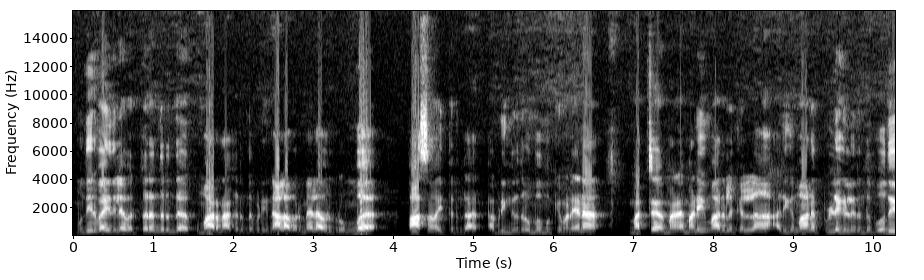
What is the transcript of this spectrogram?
முதிர் வயதில் அவர் பிறந்திருந்த குமாரனாக இருந்தபடினால் அவர் மேலே அவருக்கு ரொம்ப பாசம் வைத்திருந்தார் அப்படிங்கிறது ரொம்ப முக்கியமானது. ஏன்னா மற்ற ம மனைவிமார்களுக்கெல்லாம் அதிகமான பிள்ளைகள் இருந்தபோது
